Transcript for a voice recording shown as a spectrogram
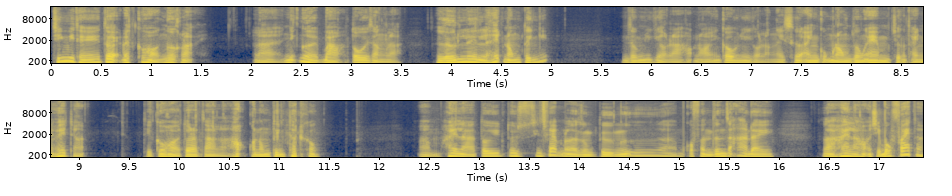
Chính vì thế tôi lại đặt câu hỏi ngược lại là những người bảo tôi rằng là lớn lên là hết nóng tính ấy, giống như kiểu là họ nói những câu như kiểu là ngày xưa anh cũng nóng giống em trưởng thành hết chẳng hạn. Thì câu hỏi tôi đặt ra là họ có nóng tính thật không? À, hay là tôi tôi xin phép là dùng từ ngữ ờ, có phần dân dã ở đây là hay là họ chỉ bốc phét thôi?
